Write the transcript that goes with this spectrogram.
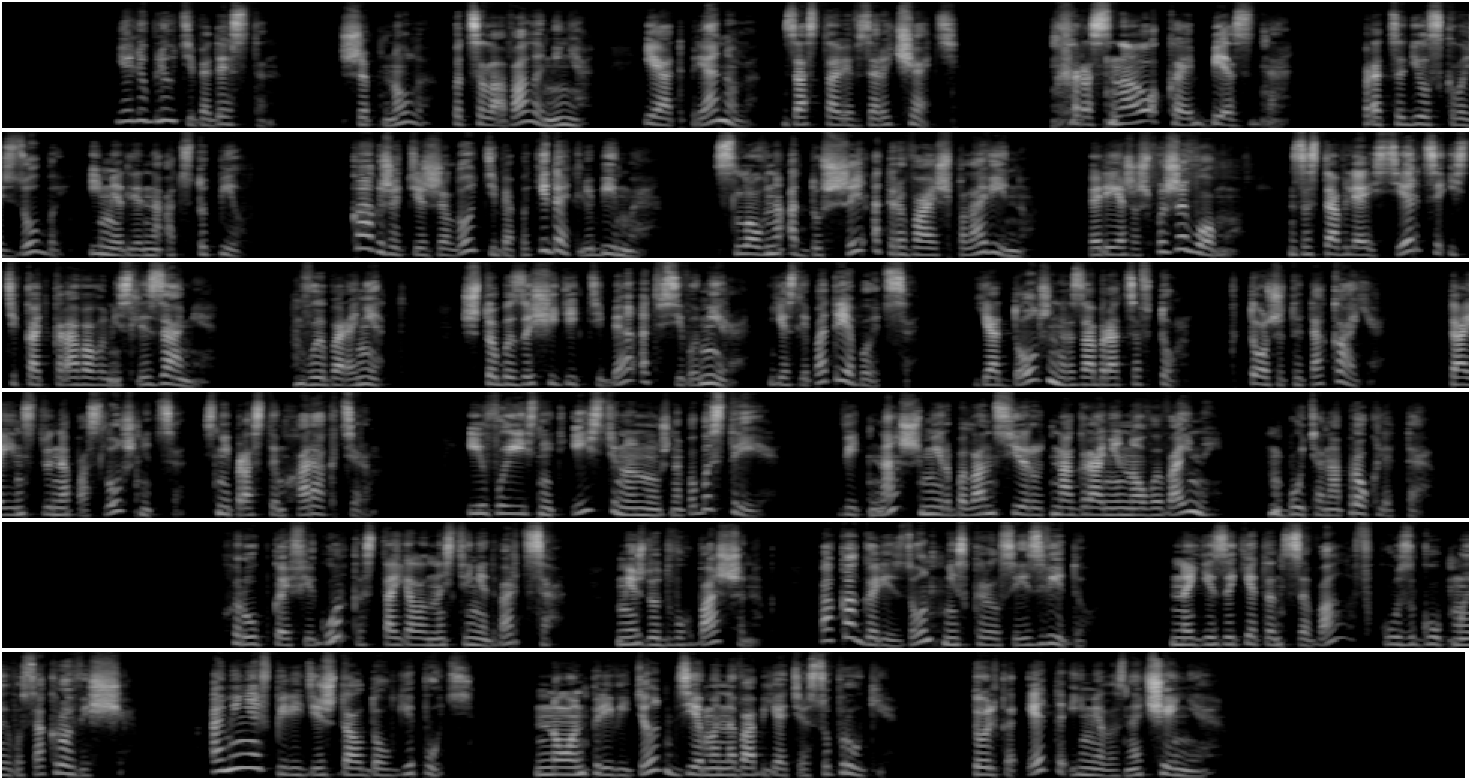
Я люблю тебя, Дестон. Шепнула, поцеловала меня и отпрянула, заставив зарычать. «Красноокая бездна!» Процедил сквозь зубы и медленно отступил. «Как же тяжело тебя покидать, любимая! Словно от души отрываешь половину, режешь по-живому, заставляя сердце истекать кровавыми слезами. Выбора нет. Чтобы защитить тебя от всего мира, если потребуется, я должен разобраться в том, кто же ты такая? Таинственная послушница с непростым характером. И выяснить истину нужно побыстрее. Ведь наш мир балансирует на грани новой войны, будь она проклята. Хрупкая фигурка стояла на стене дворца, между двух башенок, пока горизонт не скрылся из виду. На языке танцевал вкус губ моего сокровища, а меня впереди ждал долгий путь. Но он приведет демона в объятия супруги. Только это имело значение.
